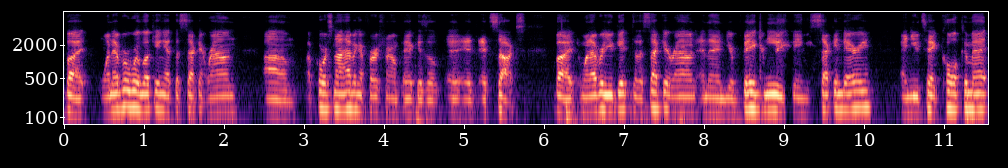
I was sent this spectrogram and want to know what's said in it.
but whenever we're looking at the second round, um, of course, not having a first round pick is a it, it sucks. But whenever you get to the second round, and then your big need being secondary, and you take Cole Kmet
